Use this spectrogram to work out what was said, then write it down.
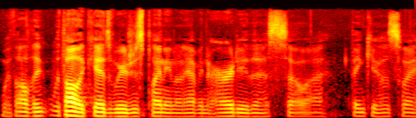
With all the with all the kids, we were just planning on having her do this. So uh, thank you, Josue.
